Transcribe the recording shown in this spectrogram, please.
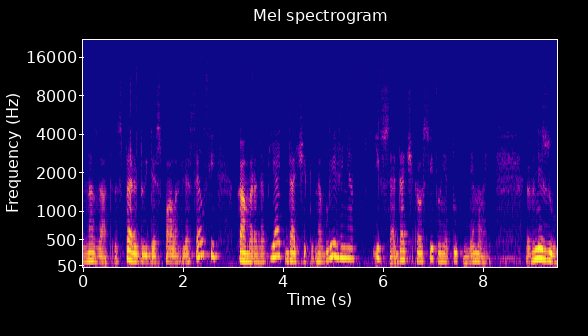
назад. Спереду йде спалах для селфі, камера на 5, датчик наближення і все. Датчика освітлення тут немає. Внизу,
